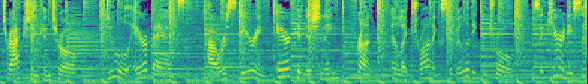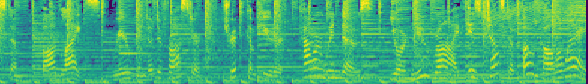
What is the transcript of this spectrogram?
Traction control, dual airbags, power steering, air conditioning, front, electronic stability control, security system, fog lights, rear window defroster, trip computer, power windows. Your new ride is just a phone call away.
